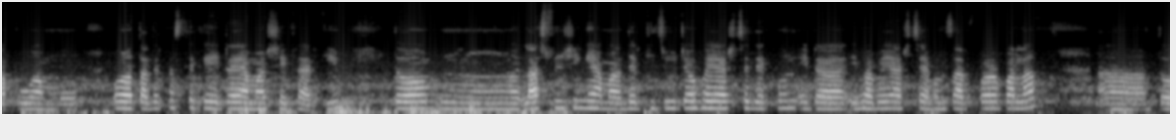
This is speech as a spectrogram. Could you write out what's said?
আপু, আম্মু, ওরা তাদের কাছ থেকে এটাই আমার শেখা আর কি। তো লাস্ট ফিনিশিংয়ে আমাদের খিচুড়িটাও হয়ে আসছে, দেখুন, এটা এভাবেই আসছে, এখন সার্ভ করার পালা। তো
